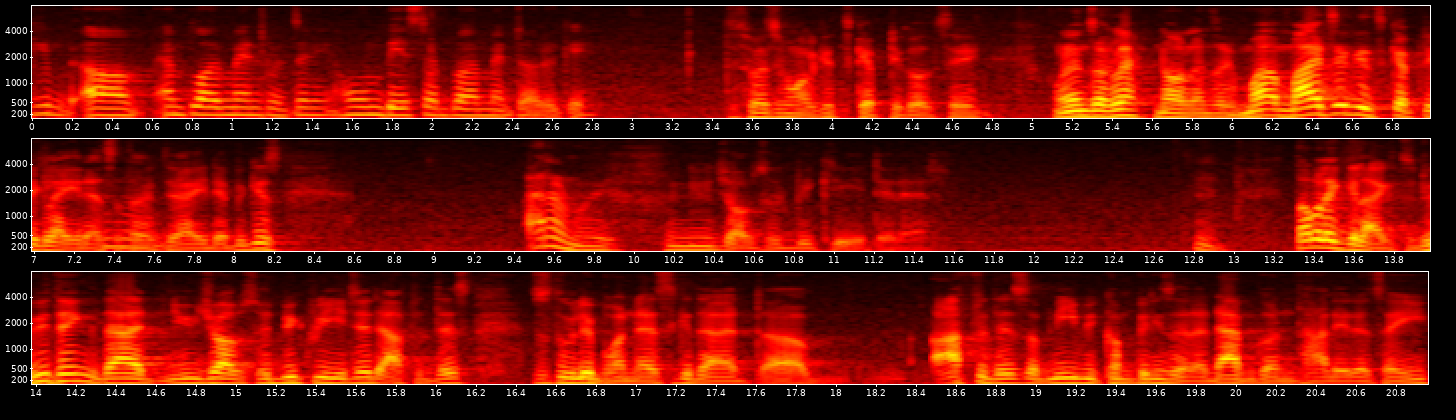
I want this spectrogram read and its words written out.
गिभ इम्प्लोइमेन्ट हुन्छ नि होम बेस्ड इम्प्लोइमेन्टहरू के त्यसमा चाहिँ म अलिकति स्केप्टिकल चाहिँ हुन सक्ला नहोला मलाई चाहिँ अलिकति स्केप्टिक लागिरहेको छ त्यो idea because I don't know if new jobs would be created एयर तपाईँलाई के लाग्छ do you think that new jobs would be created after this जस्तो उसले भनिरहेको छ कि द्याट आफ्टर दिस मेबी कम्पनीजहरू एड्याप्ट गर्न थालेर चाहिँ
